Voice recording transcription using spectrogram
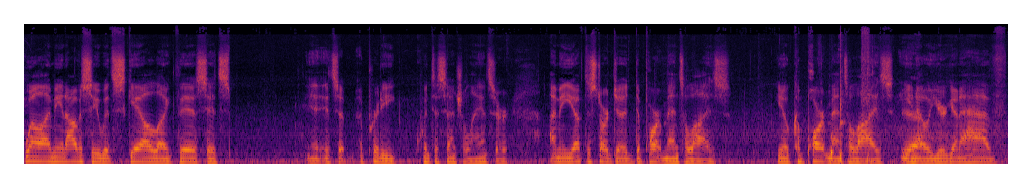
Well, I mean, obviously, with scale like this, it's it's a, a pretty quintessential answer. I mean, you have to start to departmentalize, you know, compartmentalize. You know, you're going to have,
